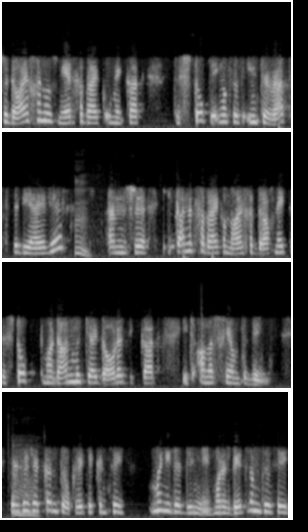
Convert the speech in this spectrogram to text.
so daai gaan ons meer gebruik om die kat te stop. Die Engels is interrupt the behavior. Hmm. Ehm um, so jy kan dit gebruik om daai gedrag net te stop, maar dan moet jy dadelik die kat iets anders gee om te doen. Jy sê jy kan ook, weet jy kan sê, moenie dit doen nie, maar dit is beter om te sê,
